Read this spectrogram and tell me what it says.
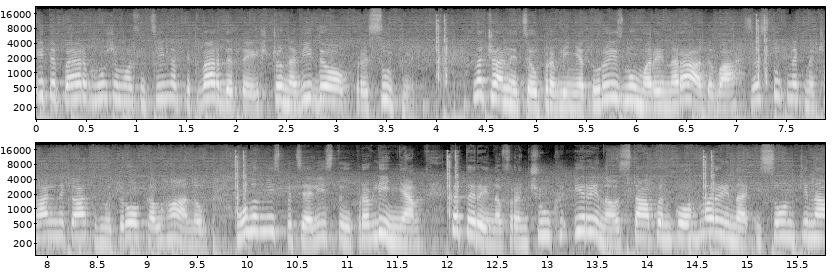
і тепер можемо офіційно підтвердити, що на відео присутні. Начальниця управління туризму Марина Радова, заступник начальника Дмитро Калганов, головні спеціалісти управління Катерина Франчук, Ірина Остапенко, Марина Ісонкіна,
